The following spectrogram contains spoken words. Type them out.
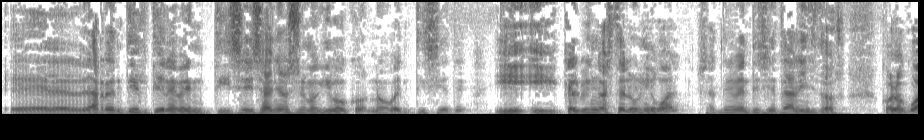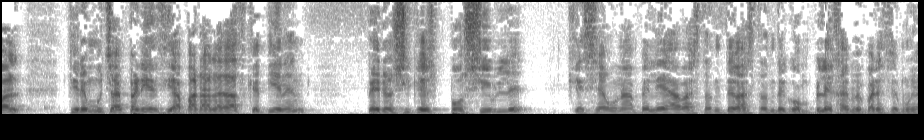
El Darrentil tiene 26 años, si no me equivoco, no, 27. Y, y Kelvin Gastelum igual, o sea, tiene 27 añitos. Con lo cual, tienen mucha experiencia para la edad que tienen, pero sí que es posible que sea una pelea bastante, bastante compleja y me parece muy,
